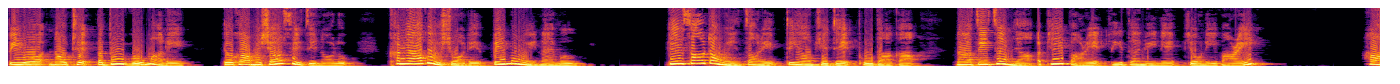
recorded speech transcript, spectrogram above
ပြီးတော့နောက်ထပ်ဘသူ့ကိုမှလည်းဒုက္ခမရှောက်စေချင်တော့လို့ခမရကိုရွာတဲ့ပေးမဝင်နိုင်ဘူးကင်းစောင်းတောင်ဝင်ကြတဲ့တရားဖြစ်တဲ့ဖိုးသားကနာကြီးချက်များအပြည့်ပါတဲ့လေးတန်းတွေနဲ့ပြောနေပါတယ်ဟာ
